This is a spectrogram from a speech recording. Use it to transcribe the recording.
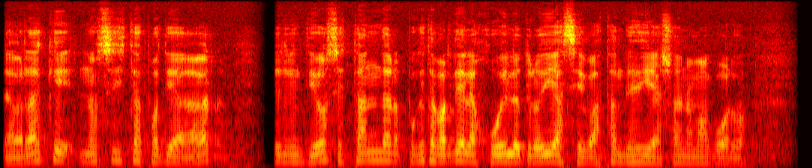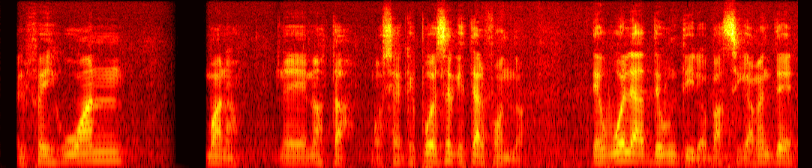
La verdad que no sé si está spoteada. A ver, el 32 estándar, porque esta partida la jugué el otro día, hace bastantes días, ya no me acuerdo. El Phase 1, bueno, eh, no está. O sea que puede ser que esté al fondo. Te vuela de un tiro, básicamente.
